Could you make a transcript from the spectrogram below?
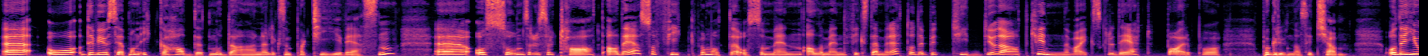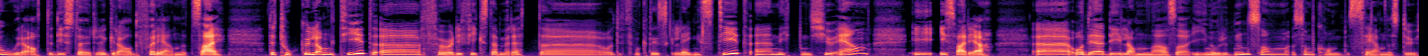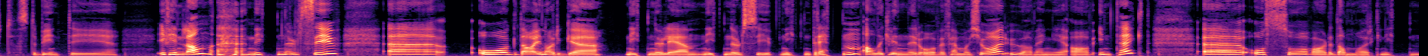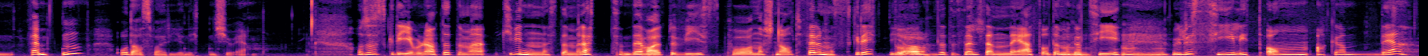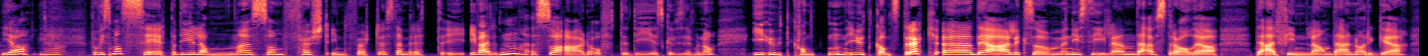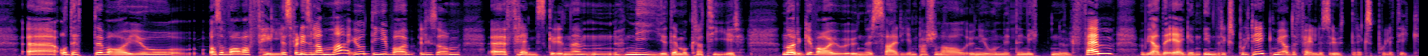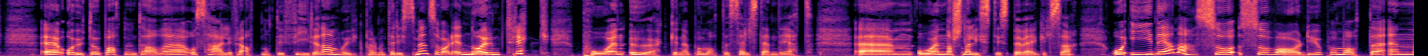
Eh, og det vil jo si at man ikke hadde et moderne liksom, partivesen. Eh, og som resultat av det så fikk på en måte også menn, alle menn fikk stemmerett. Og det betydde jo da at kvinnene var ekskludert bare på pga. sitt kjønn. Og det gjorde at de i større grad forenet seg. Det tok jo lang tid eh, før de fikk stemmerett, eh, og det faktisk lengst tid, eh, 1921, i, i Sverige. Eh, og det er de landene altså, i Norden som, som kom senest ut. Så det begynte i, i Finland 1907, eh, og da i Norge 1901, 1907, 1913. Alle kvinner over 25 år, uavhengig av inntekt. Eh, og så var det Danmark 1915, og da Sverige 1921. Og så skriver du at dette med kvinnestemmerett det var et bevis på nasjonalt fremskritt Ja. og dette selvstendighet og demokrati. Mm. Vil du si litt om akkurat det? Ja, for hvis man ser på de landene som først innførte stemmerett i, i verden, så er det ofte de skal vi si for noe, i utkanten, i utkantstrøk. Eh, det er liksom New Zealand, det er Australia, det er Finland, det er Norge. Eh, og dette var jo Altså, hva var felles for disse landene? Jo, de var liksom eh, fremskridende nye demokratier. Norge var jo under Sverige en personalunion til 1905. Vi hadde egen innenrikspolitikk, vi hadde felles utenrikspolitikk. Eh, og utover på 1800-tallet, og særlig fra 1884, da, hvor vi fikk parlamentarismen, så var det enormt trøkk på en økende på en måte selvstendighet. og en nasjonalistisk bevegelse. Og i det da, så, så var det jo på en måte en,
